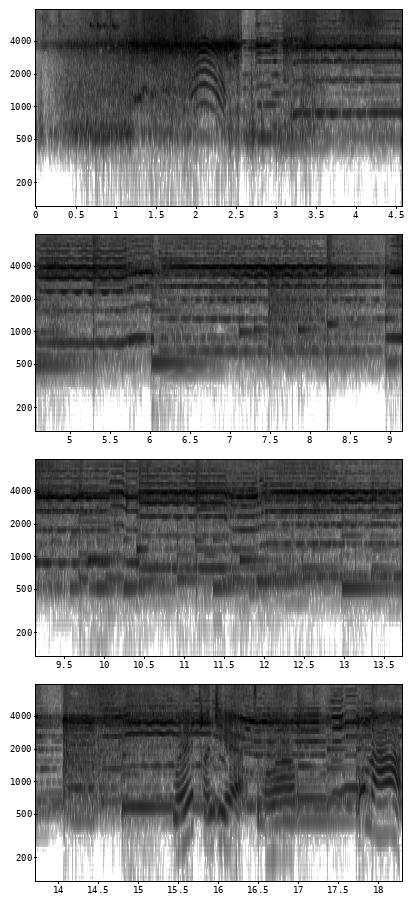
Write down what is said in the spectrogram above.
喂，堂姐，怎么了？梦楠，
